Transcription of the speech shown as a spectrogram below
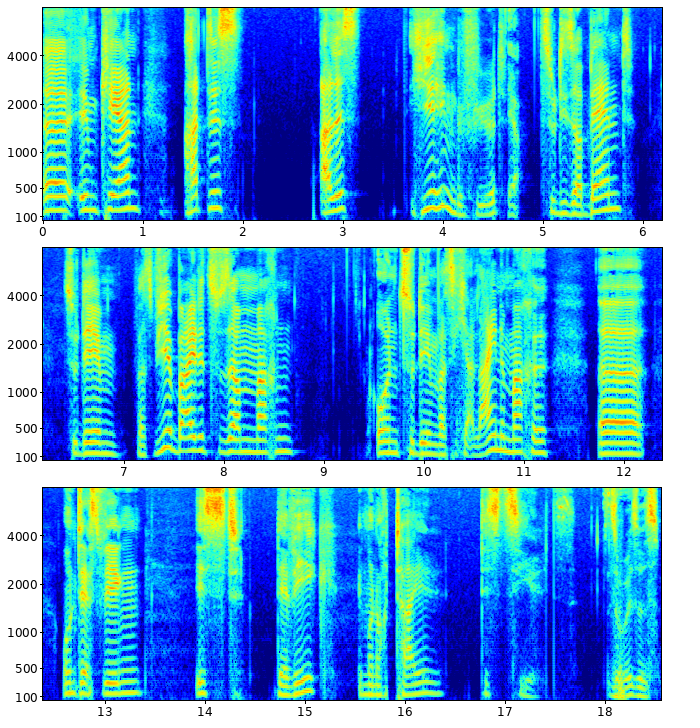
äh, im Kern hat es alles hierhin geführt. Ja. Zu dieser Band, zu dem, was wir beide zusammen machen. Und zu dem, was ich alleine mache. Äh, und deswegen ist der Weg immer noch Teil des Ziels. So ist es.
